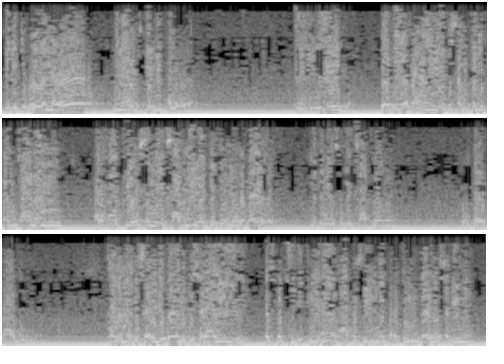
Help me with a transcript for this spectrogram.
कि ऋतु हो या न हो, बिना ऋतु के भी फल हो रहा है। कहते रहे एक संकट पंचानन और हाथी उस समय एक साथ नहीं रहते दोनों का बैर है लेकिन ये सब एक साथ रहे तो बैर भाव खबर में तो सही बैर विसराई बस पक्षी जितने हैं आपस में भरतुम बैर सभी में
